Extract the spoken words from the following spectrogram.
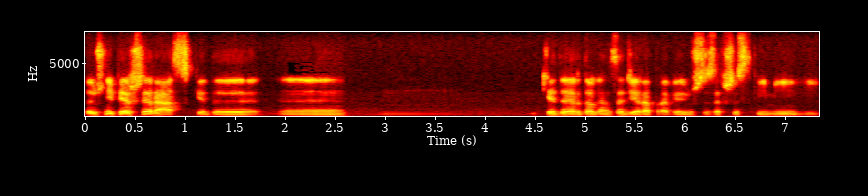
to już nie pierwszy raz, kiedy, kiedy Erdogan zadziera prawie już ze wszystkimi i,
